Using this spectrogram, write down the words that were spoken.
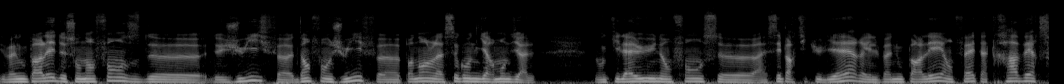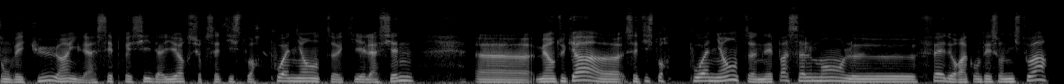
il va nous parler de son enfance de, juif, euh, d'enfant juif euh, pendant la Seconde Guerre mondiale. Donc il a eu une enfance euh, assez particulière et il va nous parler en fait à travers son vécu, hein. il est assez précis d'ailleurs sur cette histoire poignante qui est la sienne, euh, mais en tout cas, euh, cette histoire poignante n'est pas seulement le fait de raconter son histoire,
